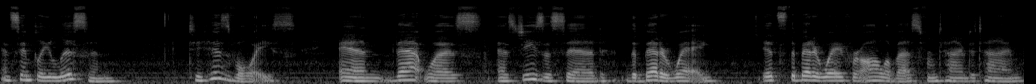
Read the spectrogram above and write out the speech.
and simply listen to his voice. And that was, as Jesus said, the better way. It's the better way for all of us from time to time.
